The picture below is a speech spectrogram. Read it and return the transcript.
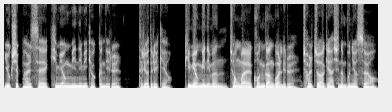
68세 김영미 님이 겪은 일을 들려드릴게요. 김영미 님은 정말 건강 관리를 철저하게 하시는 분이었어요.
